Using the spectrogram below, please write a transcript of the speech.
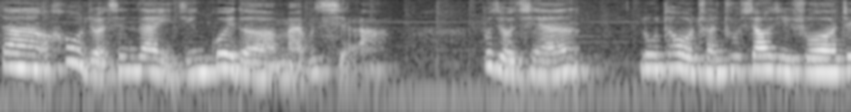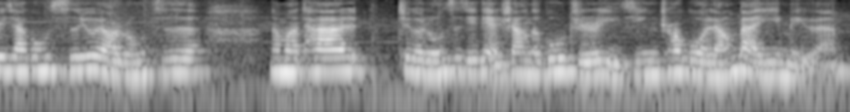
但后者现在已经贵的买不起了。不久前，路透传出消息说这家公司又要融资。那么它这个融资节点上的估值已经超过两百亿美元。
